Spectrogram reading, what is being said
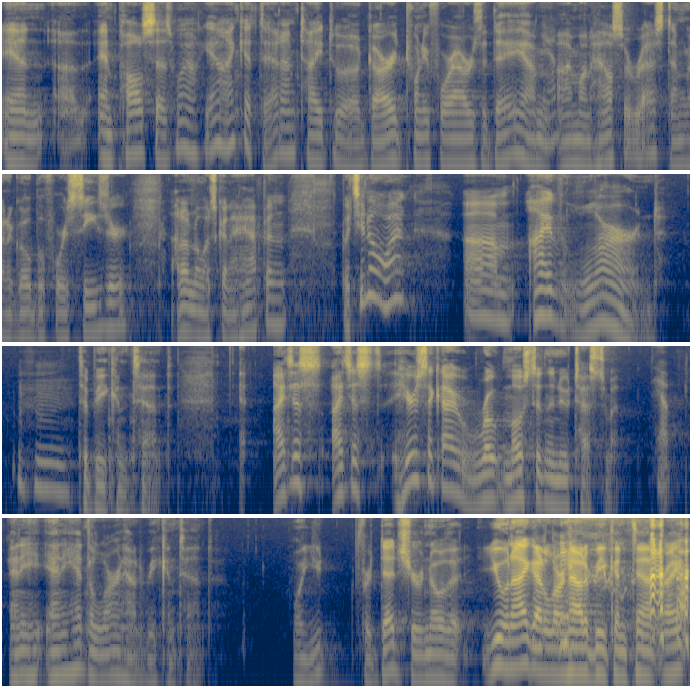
And uh, and Paul says, well, yeah, I get that. I'm tied to a guard 24 hours a day. I'm Yep. I'm on house arrest. I'm going to go before Caesar. I don't know what's going to happen, but you know what? Um, I've learned to be content. I just, I just, here's the guy who wrote most of the New Testament, Yep. and he and he had to learn how to be content. Well, you for dead sure know that you and I got to learn how to be content, right?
